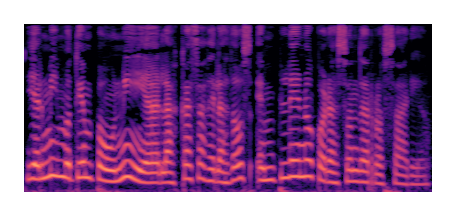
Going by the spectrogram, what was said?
y al mismo tiempo unía las casas de las dos en pleno corazón de Rosario.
